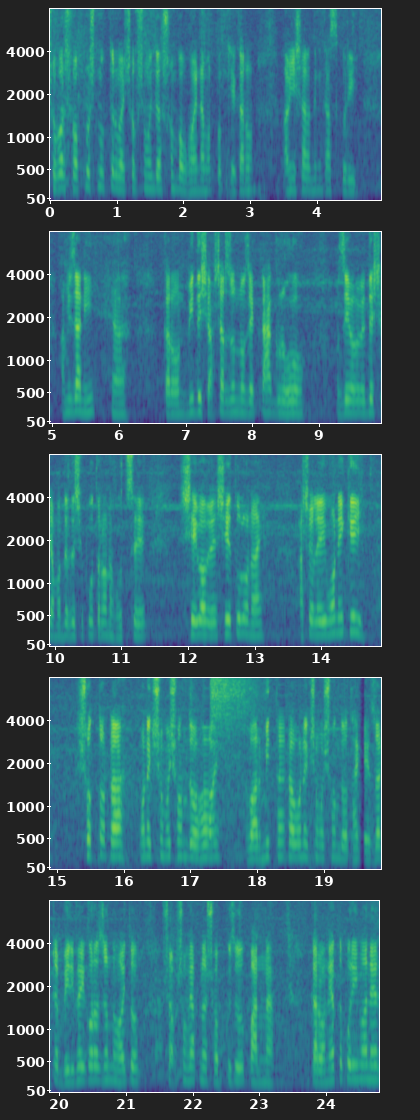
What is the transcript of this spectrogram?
সবার সব প্রশ্ন উত্তর ভাই, সবসময় দেওয়া সম্ভব হয় না আমার পক্ষে, কারণ আমি সারাদিন কাজ করি। আমি জানি কারণ বিদেশে আসার জন্য যে একটা আগ্রহ, যেভাবে দেশে, আমাদের দেশে প্রতারণা হচ্ছে, সেইভাবে সে তুলনায় আসলে অনেকেই সত্যটা অনেক সময় সন্দেহ হয়, আবার মিথ্যাটা অনেক সময় সন্দেহ থাকে। যেটা ভেরিফাই করার জন্য হয়তো সবসময় আপনারা সব কিছু পান না। কারণ এত পরিমাণের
